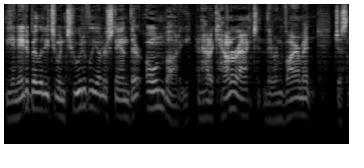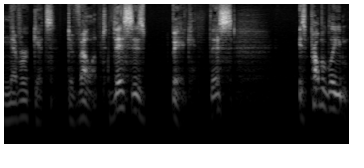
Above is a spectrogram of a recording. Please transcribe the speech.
The innate ability to intuitively understand their own body and how to counteract their environment just never gets developed. This is big. This is probably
